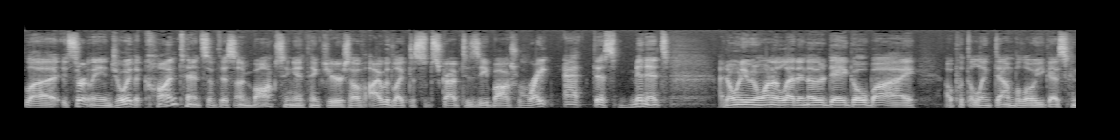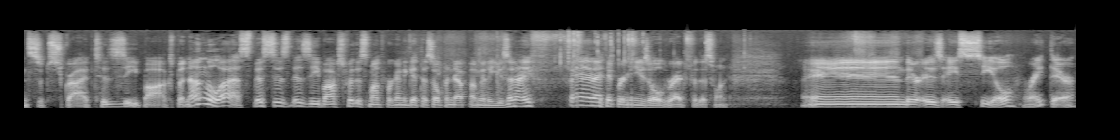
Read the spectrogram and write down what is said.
uh, certainly enjoy the contents of this unboxing and think to yourself, I would like to subscribe to ZBox right at this minute, I don't even want to let another day go by. I'll put the link down below. You guys can subscribe to ZBox. But nonetheless, this is the ZBox for this month. We're going to get this opened up. I'm going to use a knife, and I think we're going to use Old Red for this one. And there is a seal right there.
